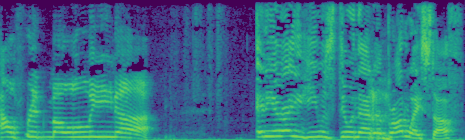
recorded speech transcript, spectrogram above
Alfred Molina. And he he was doing that uh, Broadway stuff,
